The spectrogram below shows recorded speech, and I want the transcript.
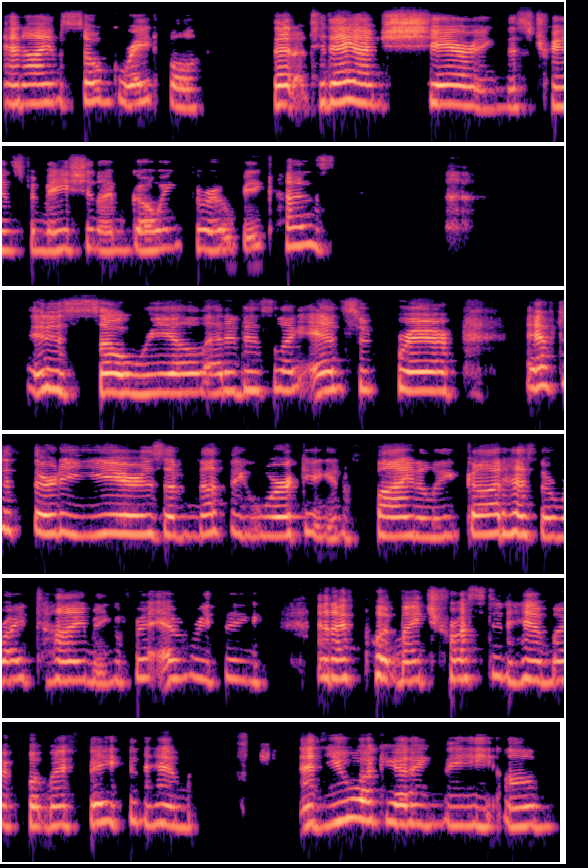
and I am so grateful that today I'm sharing this transformation I'm going through because it is so real and it is like answered prayer after 30 years of nothing working, and finally, God has the right timing for everything. And I've put my trust in Him, I've put my faith in Him. And you are getting the um,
